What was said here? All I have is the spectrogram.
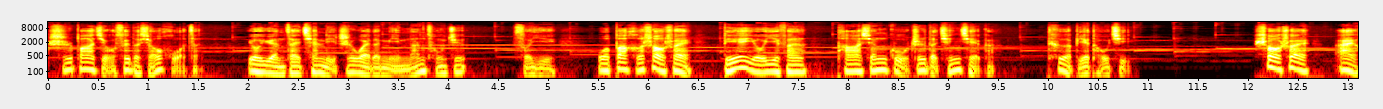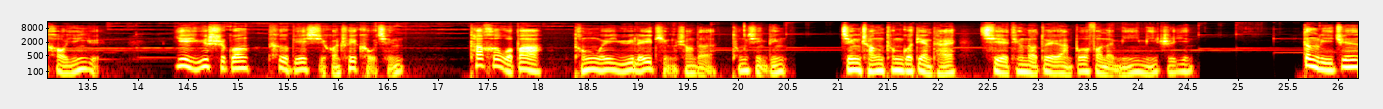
十八九岁的小伙子，又远在千里之外的闽南从军，所以我爸和少帅别有一番他乡故知的亲切感，特别投契。少帅爱好音乐，业余时光特别喜欢吹口琴。他和我爸同为鱼雷艇上的通信兵。经常通过电台窃听到对岸播放的靡靡之音。邓丽君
